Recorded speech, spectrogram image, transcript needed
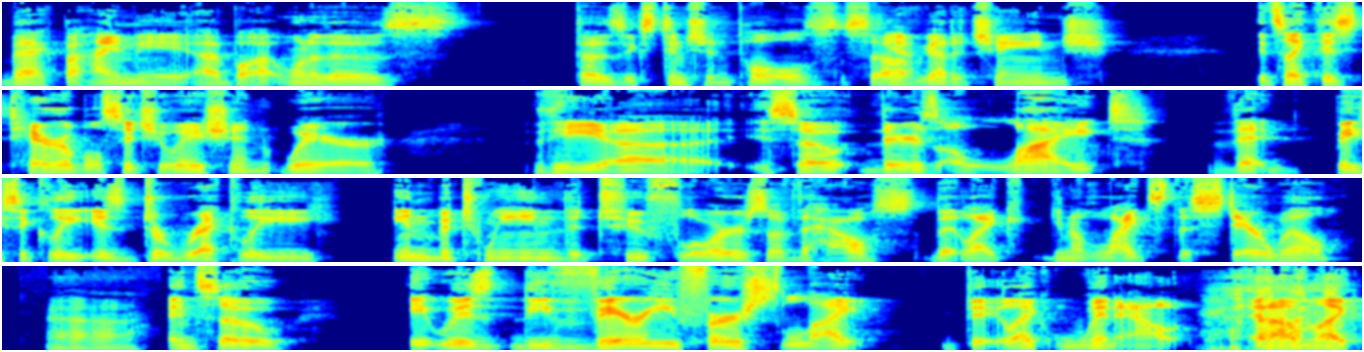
back behind me, I bought one of those those extension poles. So Yeah. I've got to change. It's like this terrible situation where the uh so there's a light that basically is directly in between the two floors of the house that like, you know, lights the stairwell. uh And so it was the very first light that like went out. And I'm like,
